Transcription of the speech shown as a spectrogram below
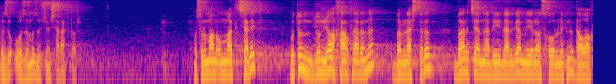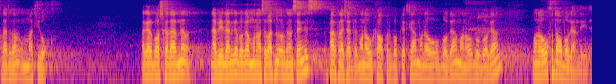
bizni o'zimiz uchun sharafdir. Musulmon ummatichalik butun dunyo xalqlarini birlashtirib barcha nabiylarga merosxo'rlikni davo qiladigan ummat yo'q. Agar boshqalarni nabiylarga bo'lgan munosabatni o'rgansangiz farqlashadi. Mana u kofir bo'lib ketgan mana u bo'lgan mana u bu bo'lgan mana u xudo bo'lgan deydi.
